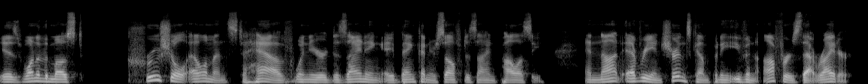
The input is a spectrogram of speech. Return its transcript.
is one of the most crucial elements to have when you're designing a bank on yourself designed policy. And not every insurance company even offers that rider.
